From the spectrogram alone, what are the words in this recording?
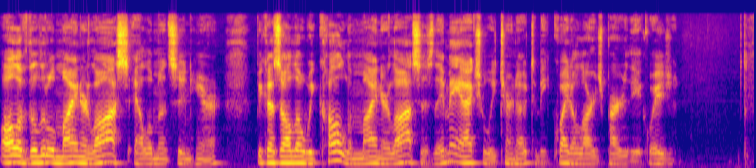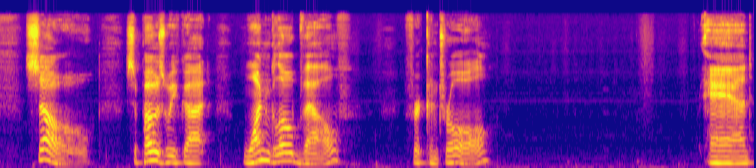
all of the little minor loss elements in here because although we call them minor losses, they may actually turn out to be quite a large part of the equation. So Suppose we've got one globe valve for control, and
